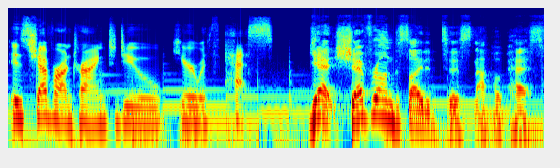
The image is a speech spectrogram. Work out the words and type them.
is Chevron trying to do here with Hess? Yeah, Chevron decided to snap up Hess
